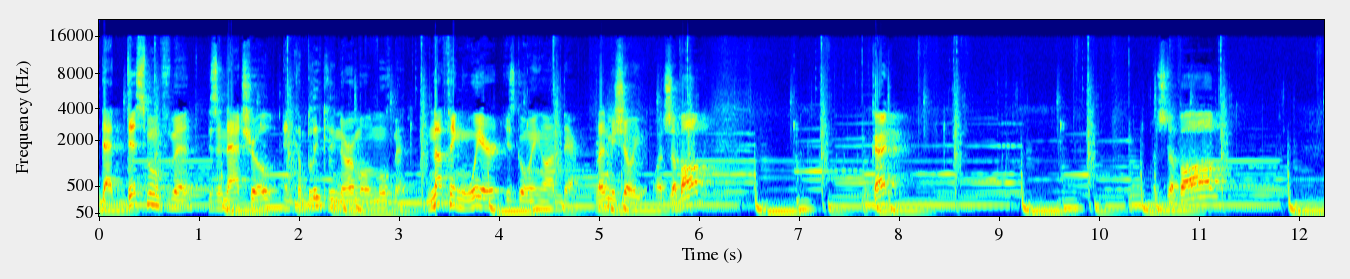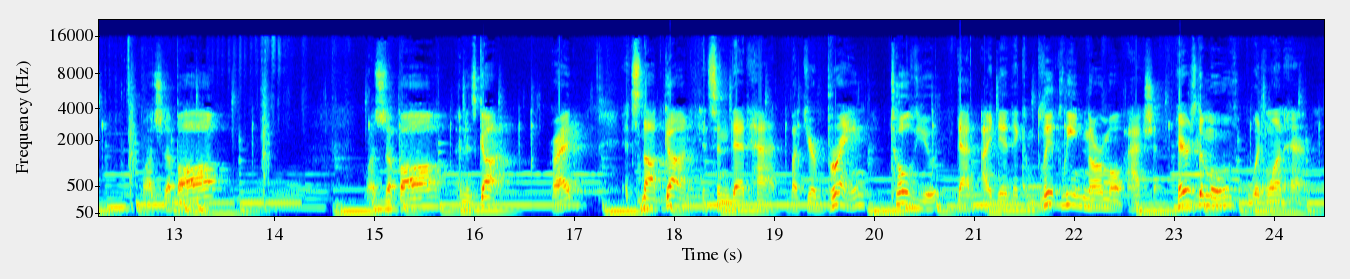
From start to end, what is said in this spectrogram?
that this movement is a natural and completely normal movement. Nothing weird is going on there. Let me show you. Watch the ball. Okay? Watch the ball. Watch the ball. Watch the ball, and it's gone, right? It's not gone, it's in dead hand, but your brain told you that I did a completely normal action. Here's the move with one hand.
